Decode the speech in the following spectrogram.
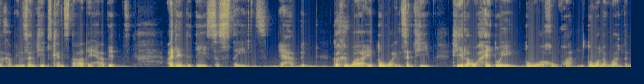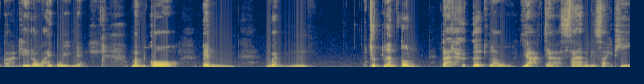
นะครับ incentives can start the habits identity sustains a habit ก็คือว่าไอ้ตัว incentive ที่เราให้ตัวเองตัวของขวัญตัวรางวัลต่างๆ ที่เราให้ตัวเองเนี่ย มันก็เป็นเหมือนจุดเริ่มต้น แต่ถ้าเกิดเราอยากจะสร้างนิสัยที่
